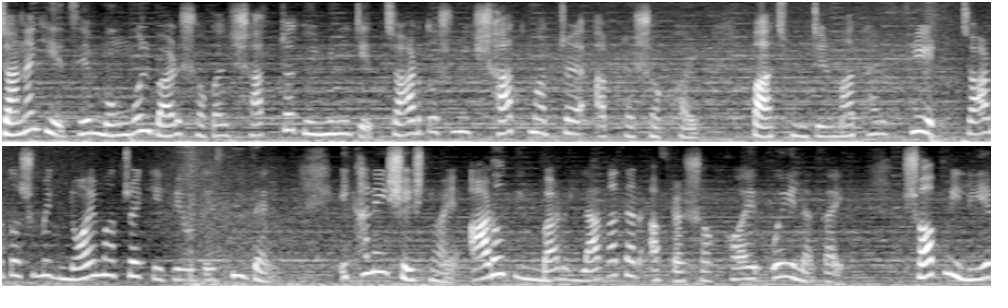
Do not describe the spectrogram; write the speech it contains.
জানা গিয়েছে, মঙ্গলবার সকাল সাতটা দুই মিনিটে চার দশমিক সাত মাত্রায় আফটার শক হয়। পাঁচ মিনিটের মাথায় ফের চার দশমিক নয় মাত্রায় কেঁপে ওঠে সিজন এখানেই শেষ নয়, আরও তিনবার লাগাতার আফটার শক হয় ওই এলাকায়। সব মিলিয়ে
